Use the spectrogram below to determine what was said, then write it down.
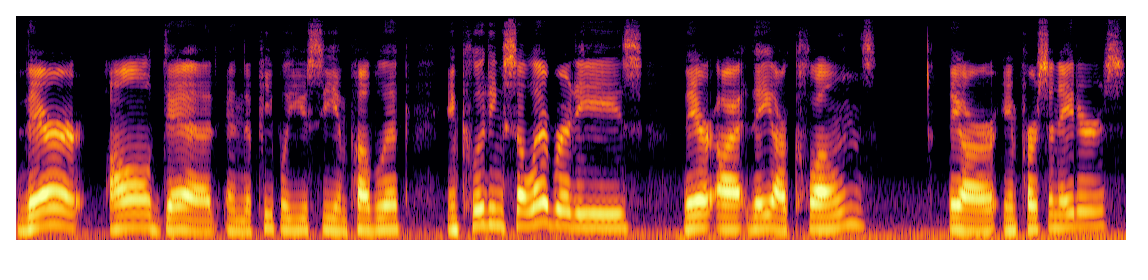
they're all dead, and the people you see in public, including celebrities, they are they are clones, they are impersonators,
